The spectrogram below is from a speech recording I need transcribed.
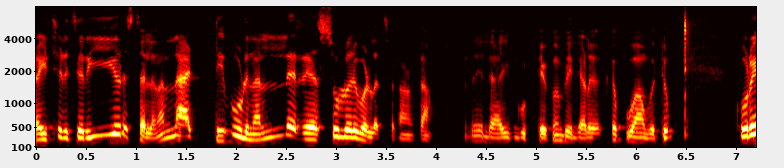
റൈറ്റ് സൈഡ് ചെറിയൊരു സ്ഥലം. നല്ല അടിപൊളി നല്ല രസമുള്ളൊരു വെള്ളച്ചാട്ടമാണ് കേട്ടോ അത് എല്ലാവരും കുട്ടികൾക്കും വലിയ ആളുകൾക്കൊക്കെ പോകാൻ പറ്റും. കുറേ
